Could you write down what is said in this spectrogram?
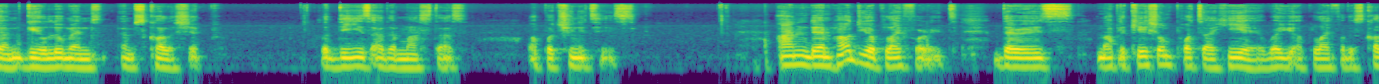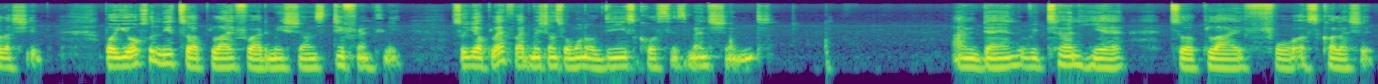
um, Gil Lumen um, scholarship. So these are the master's opportunities. And um, how do you apply for it? There is an application portal here where you apply for the scholarship but you also need to apply for admissions differently. So you apply for admissions for one of these courses mentioned and then return here to apply for a scholarship.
